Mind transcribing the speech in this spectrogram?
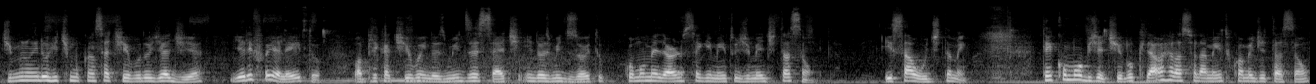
diminuindo o ritmo cansativo do dia a dia. E ele foi eleito o aplicativo em 2017 e 2018 como o melhor no segmento de meditação e saúde também. Tem como objetivo criar um relacionamento com a meditação,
